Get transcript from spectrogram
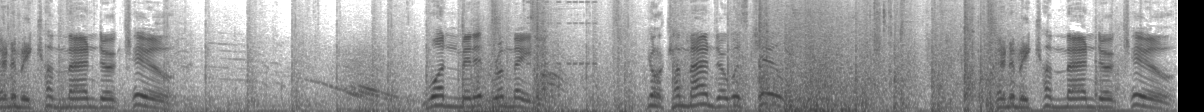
Enemy commander killed! One minute remaining. Your commander was killed! Enemy commander killed!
